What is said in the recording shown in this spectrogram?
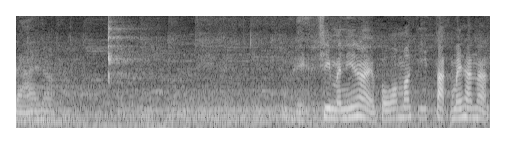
ได้เนอะโอเคชิมอันนี้หน่อย เพราะว่าเมื่อกี้ตักไม่ถนัด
